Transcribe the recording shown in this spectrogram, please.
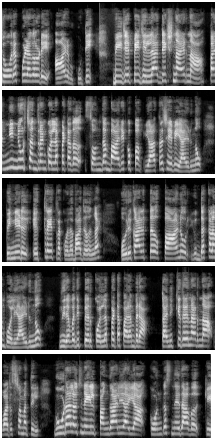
ചോരപ്പുഴകളുടെ ആഴം കൂട്ടി. ബി ജെ പി ജില്ലാ അധ്യക്ഷനായിരുന്ന പന്നിന്നൂർ ചന്ദ്രൻ കൊല്ലപ്പെട്ടത് സ്വന്തം ഭാര്യക്കൊപ്പം യാത്ര ചെയ്യവെയായിരുന്നു പിന്നീട് എത്രയെത്ര കൊലപാതകങ്ങൾ. ഒരു കാലത്ത് പാനൂർ യുദ്ധക്കളം പോലെയായിരുന്നു. നിരവധി പേർ കൊല്ലപ്പെട്ട പരമ്പര തനിക്കെതിരെ നടന്ന വധശ്രമത്തിൽ ഗൂഢാലോചനയിൽ പങ്കാളിയായ കോൺഗ്രസ് നേതാവ് കെ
